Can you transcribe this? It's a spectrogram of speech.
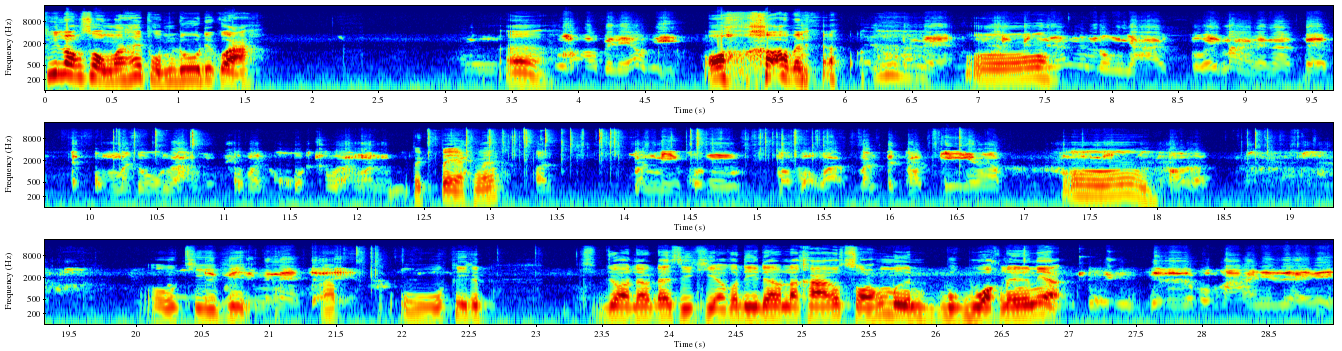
พี่ลองส่งมาให้ผมดูดีกว่า เออ เขา ไปแล้วพี่อ๋อเขาเอาไปแล้ว นั่นแหละโอ้ เป็นเนื้อเงินลงยาสวยมากเลยนะแต่แต่ผมมาดูข้างหลังทำไมโค้ดข้างหลังมัน แปลกๆไหมมันมีคนมาบอกว่ามันเป็นภาพกีนะครับอืม เขาเหรอโอเคพี่ ไม่แน่ใจครับ โอ้พี่ก็สุดยอดแล้วได้สีเขียวก็ดีแล้วราคาก็สองหมื่นบวกบวกๆเลยนะเนี่ยโอเคพี่เดี๋ยวเดี๋ยวผมหาให้เรื่อยๆพี่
